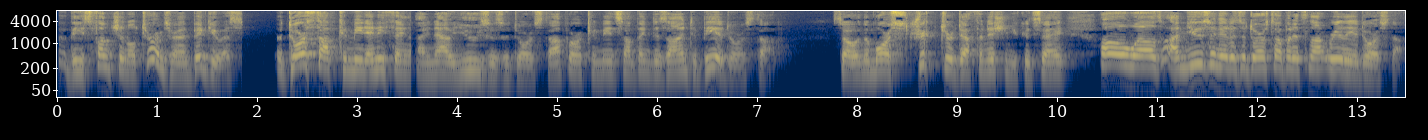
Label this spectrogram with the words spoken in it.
These functional terms are ambiguous. A doorstop can mean anything I now use as a doorstop, or it can mean something designed to be a doorstop. So in the more stricter definition, you could say, oh, well, I'm using it as a doorstop, but it's not really a doorstop.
